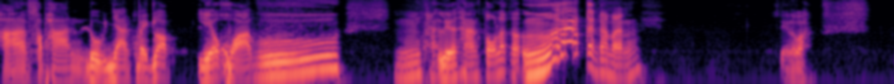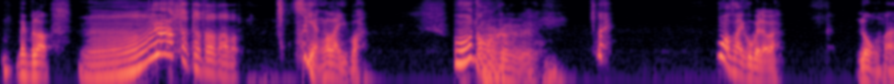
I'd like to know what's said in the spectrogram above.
ผ่านสะพานดูวิญญาณกูไปอีกรอบ เลี้ยวขวาวูเหลือทางตรงแล้วก็ เออแต่ตอนนั้นเสียงอะไรวะ ไม่เป็นไรเสียงอะไรวะ มอไซค์กูไปแล้ววะลงมา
